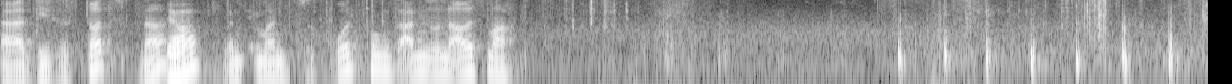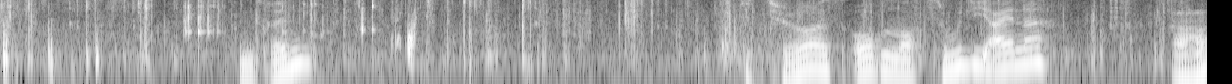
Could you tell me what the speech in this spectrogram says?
Äh, dieses Dot, ne? Ja. Wenn jemand Rotpunkt an- und ausmacht. Bin drin. Die Tür ist oben noch zu, die eine. Aha.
